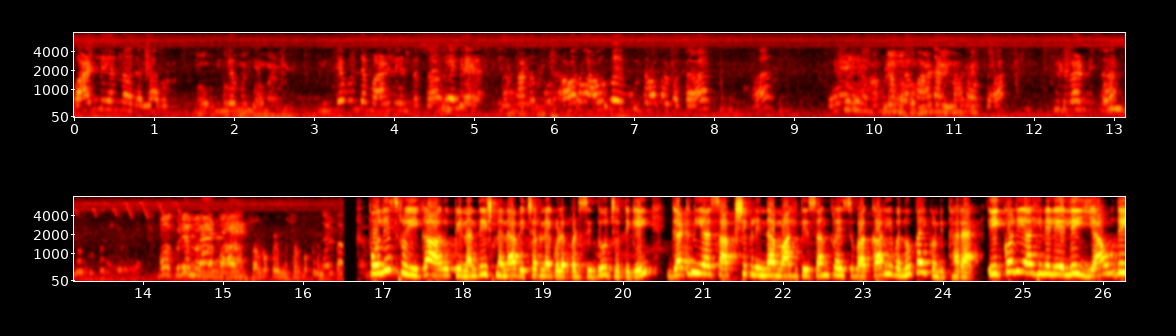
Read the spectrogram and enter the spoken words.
ಬಾಳ್ಲಿ ಅನ್ನೋರೆಲ್ಲಾರು. ಹಿಂದೆ ಮುಂದೆ. ಹಿಂದೆ ಮುಂದೆ ಬಾಳ್ಲಿ ಅಂತ ಸರ್. ಅವ್ರ ಅವ್ರಿಗೂ ಕುಂತ್ರೋಗಲ್ವ ಸರ್? ಪೊಲೀಸರು ಈಗ ಆರೋಪಿ ನಂದೀಶ್ನನ್ನ ವಿಚಾರಣೆಗೊಳಪಡಿಸಿದ್ದು ಜೊತೆಗೆ ಘಟನೆಯ ಸಾಕ್ಷಿಗಳಿಂದ ಮಾಹಿತಿ ಸಂಗ್ರಹಿಸುವ ಕಾರ್ಯವನ್ನು ಕೈಗೊಂಡಿದ್ದಾರೆ. ಈ ಕೊಲೆಯ ಹಿನ್ನೆಲೆಯಲ್ಲಿ ಯಾವುದೇ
